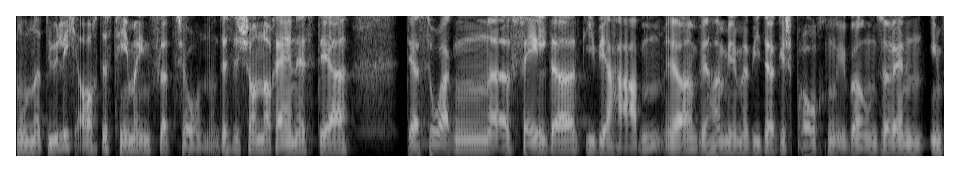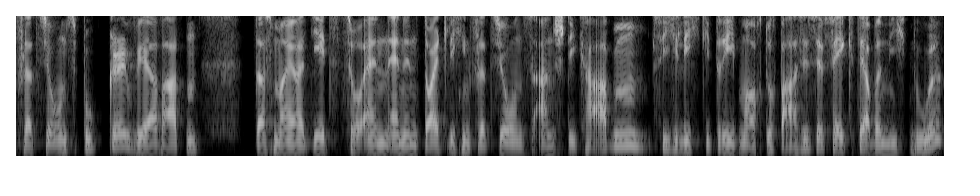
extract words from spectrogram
Und natürlich auch das Thema Inflation. Und das ist schon noch eines der, der Sorgenfelder, die wir haben. Ja, wir haben immer wieder gesprochen über unseren Inflationsbuckel. Wir erwarten dass wir halt jetzt so einen, einen deutlichen Inflationsanstieg haben, sicherlich getrieben auch durch Basiseffekte, aber nicht nur,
